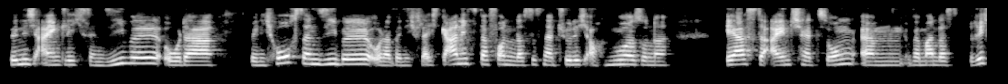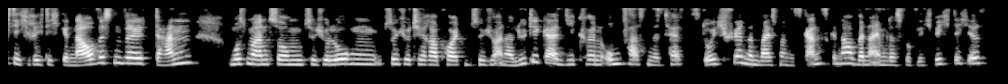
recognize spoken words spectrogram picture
bin ich eigentlich sensibel oder bin ich hochsensibel oder bin ich vielleicht gar nichts davon. Das ist natürlich auch nur so eine erste Einschätzung. Ähm, wenn man das richtig, richtig genau wissen will, dann muss man zum Psychologen, Psychotherapeuten, Psychoanalytiker. Die können umfassende Tests durchführen. Dann weiß man das ganz genau, wenn einem das wirklich wichtig ist.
